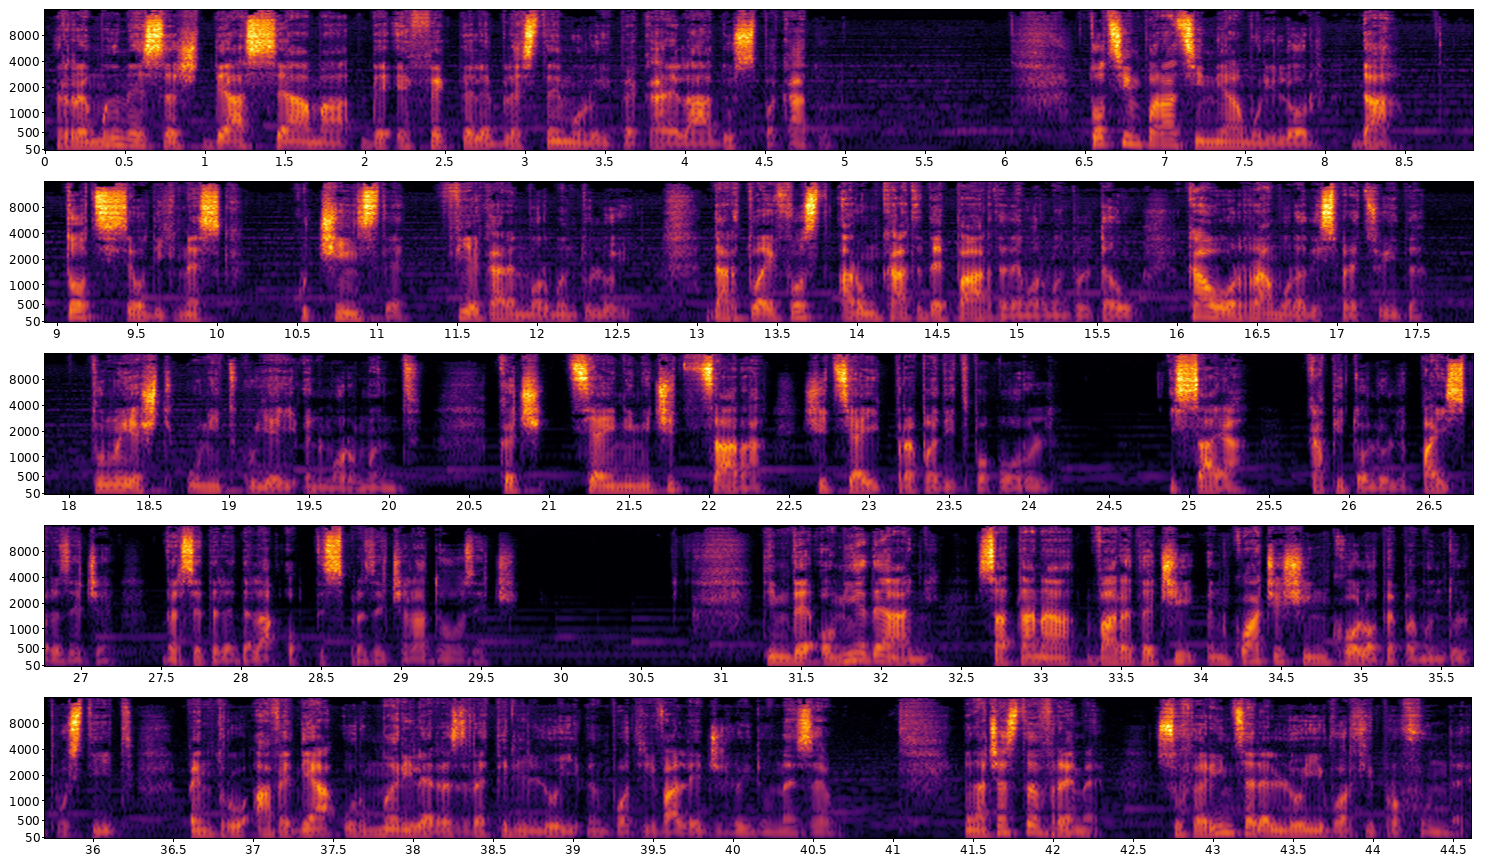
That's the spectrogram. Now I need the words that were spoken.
rămâne să-și dea seama de efectele blestemului pe care l-a adus păcatul. Toți împărații neamurilor, da, toți se odihnesc cu cinste, fiecare în mormântul lui, dar tu ai fost aruncat departe de mormântul tău, ca o ramură disprețuită. Tu nu ești unit cu ei în mormânt, căci ți-ai nimicit țara și ți-ai prăpădit poporul. Isaia, capitolul 14, versetele de la 18 la 20. Timp de o mie de ani, satana va rătăci încoace și încolo pe pământul pustit pentru a vedea urmările răzvrătirii lui împotriva legii lui Dumnezeu. În această vreme, suferințele lui vor fi profunde.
